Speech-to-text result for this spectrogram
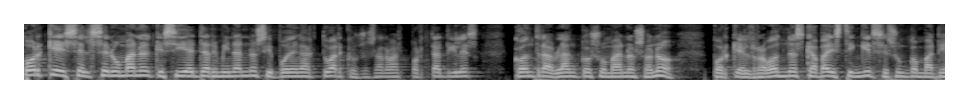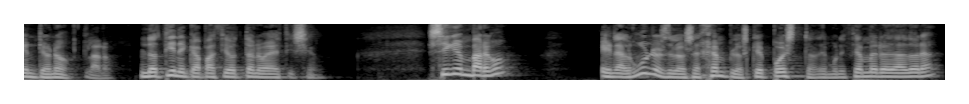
porque es el ser humano el que sigue determinando si pueden actuar con sus armas portátiles contra blancos humanos o no. Porque el robot no es capaz de distinguir si es un combatiente o no. Claro. No tiene capacidad autónoma de decisión. Sin embargo, en algunos de los ejemplos que he puesto de munición merodeadora,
